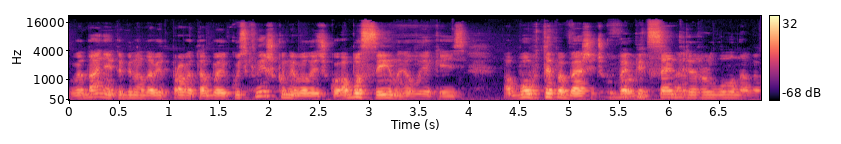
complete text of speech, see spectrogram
видання, і тобі треба відправити або якусь книжку невеличку, або сингл якийсь, або ТПБшечку. В комікс, епіцентрі да. рулонами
